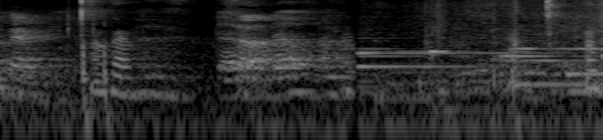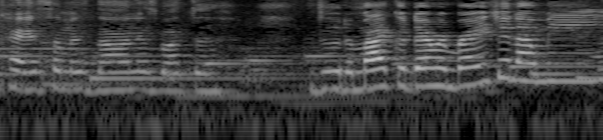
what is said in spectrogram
Okay. Okay. So. Okay, so Miss Dawn is about to do the microdermabrasion on me.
